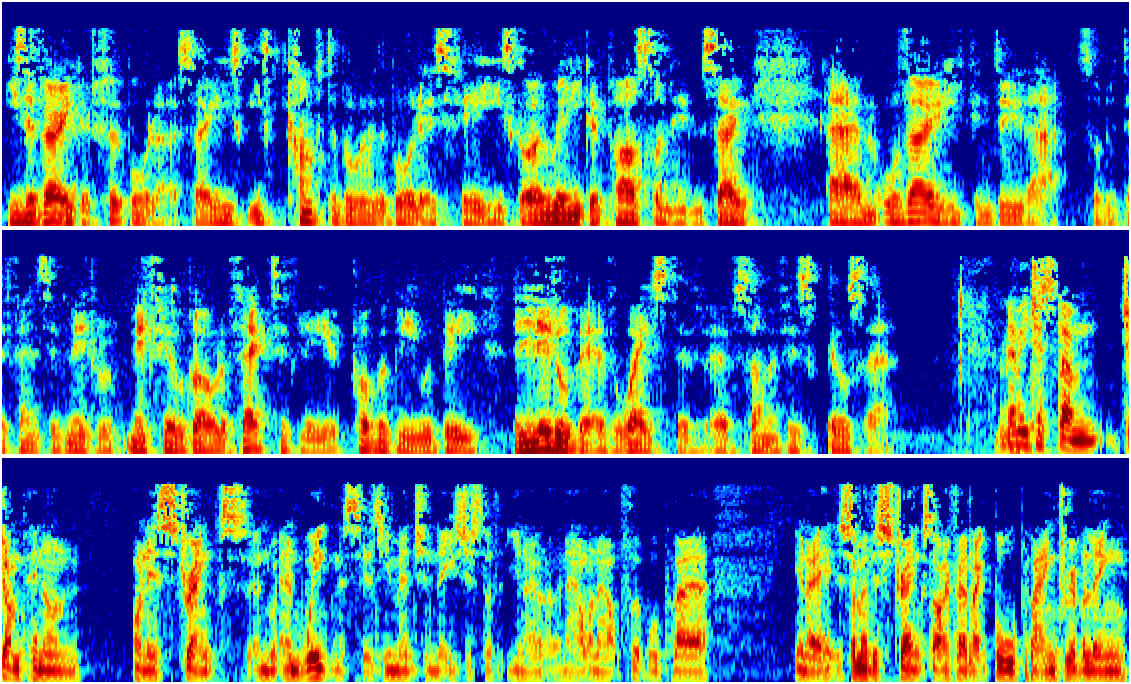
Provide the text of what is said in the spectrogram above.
he's a very good footballer. So he's, he's comfortable with the ball at his feet. He's got a really good pass on him. So, um, although he can do that sort of defensive mid, midfield role effectively, it probably would be a little bit of a waste of, of some of his skill set. Let me just um, jump in on on his strengths and, and weaknesses. You mentioned that he's just a, you know an out and out football player. You know some of his strengths that I've read like ball playing, dribbling.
